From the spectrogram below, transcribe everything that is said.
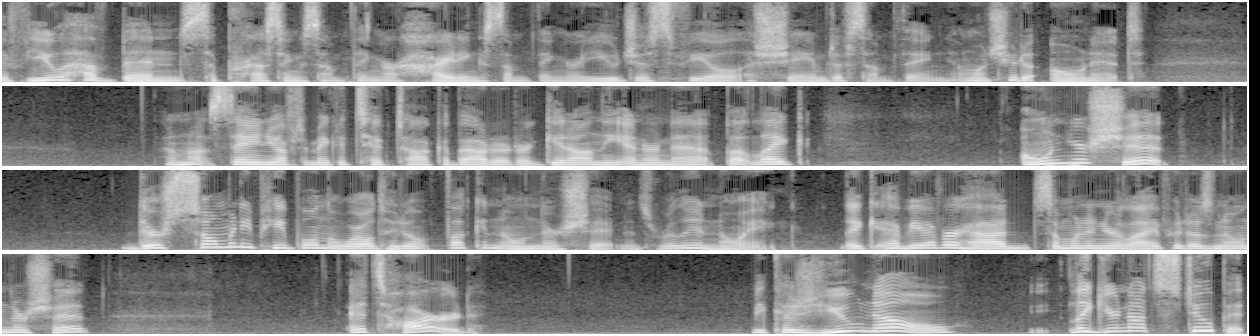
if you have been suppressing something or hiding something or you just feel ashamed of something, I want you to own it. I'm not saying you have to make a TikTok about it or get on the internet, but like, own your shit. There's so many people in the world who don't fucking own their shit, and it's really annoying. Like, have you ever had someone in your life who doesn't own their shit? It's hard because you know, like, you're not stupid.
